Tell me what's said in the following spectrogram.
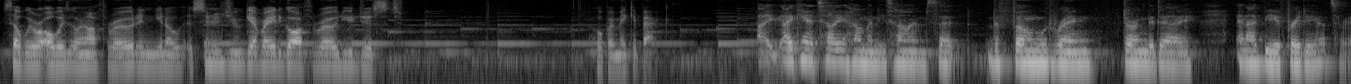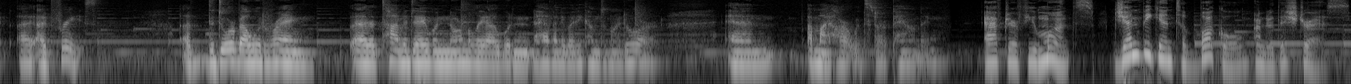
So we were always going off the road, and you know, as soon as you get ready to go off the road, you just hope I make it back. I, I can't tell you how many times that the phone would ring during the day, and I'd be afraid to answer it. I, would freeze. Uh, the doorbell would ring at a time of day when normally I wouldn't have anybody come to my door, and uh, my heart would start pounding. After a few months, Jen began to buckle under the stress.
